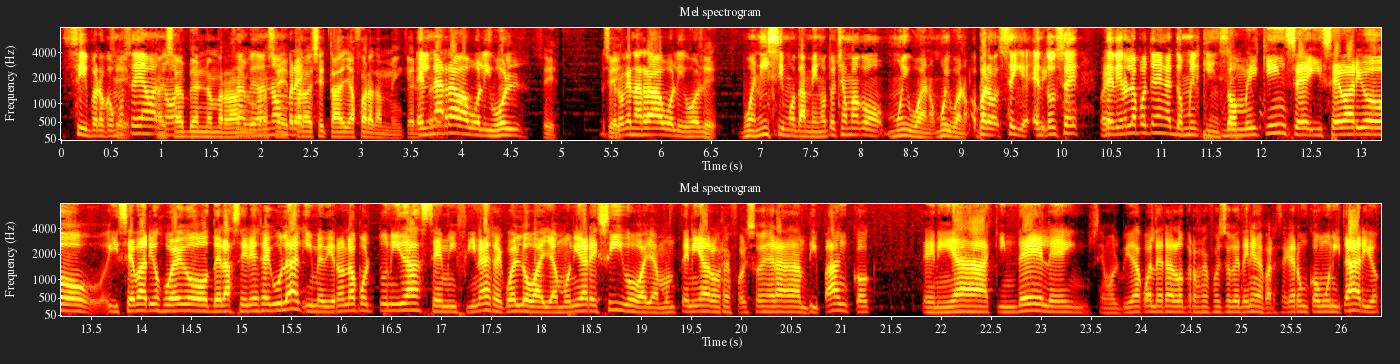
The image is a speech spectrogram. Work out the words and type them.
Sí, pero ¿cómo Sí, se llama? a No, se me olvidó el nombre se olvidó el pero sí, nombre. pero sí está allá afuera también. que Él pero- narraba voleibol. Sí. Sí. Creo que narraba voleibol. Sí. Buenísimo también. Otro chamaco muy bueno, muy bueno. Pero sigue. Entonces, Pues- te dieron la oportunidad en el 2015. 2015 hice varios, hice varios juegos de la serie regular y me dieron la oportunidad semifinal. Recuerdo Bayamón y Arecibo. Bayamón tenía los refuerzos, eran Andy Pancock, tenía Kindele, se me olvida cuál era el otro refuerzo que tenía, me parece que era un comunitario.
